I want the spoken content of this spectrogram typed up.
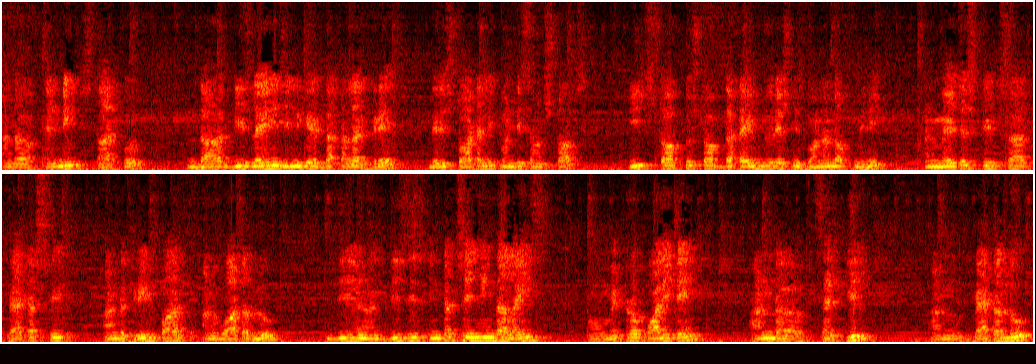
and uh, ending Stratford. The this line is indicate the color grey. There is totally 27 stops. Each stop to stop the time duration is one and a half minute. And major streets are Baker Street and Green Park and Waterloo. Uh, this is interchanging the lines uh, Metropolitan and uh, Circle and Waterloo,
